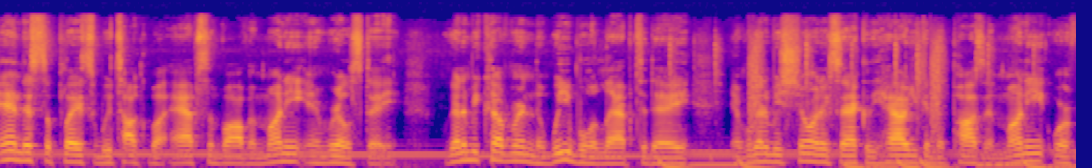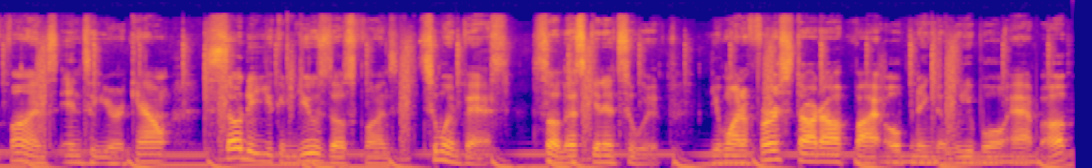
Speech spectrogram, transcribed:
and this is a place where we talk about apps involving money and real estate. We're going to be covering the Webull app today, and we're going to be showing exactly how you can deposit money or funds into your account so that you can use those funds to invest. So let's get into it. You want to first start off by opening the Webull app up.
